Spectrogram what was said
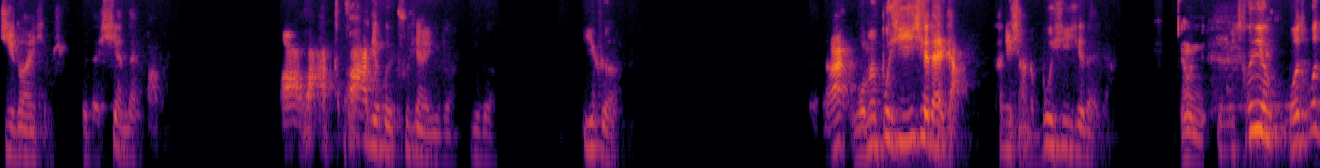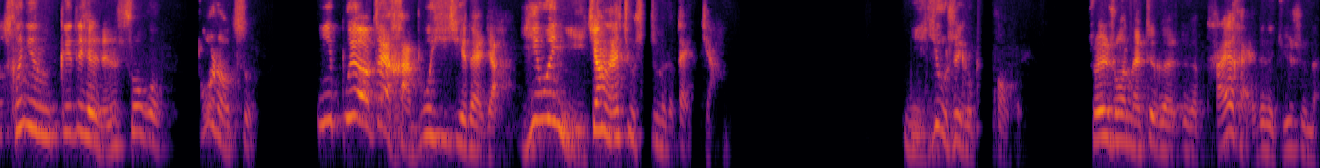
极端形式，就在现代发展，啊哗哗就会出现一个一个一个，哎，我们不惜一切代价，他就想着不惜一切代价。嗯，我曾经我我曾经跟这些人说过多少次。你不要再喊不惜一切代价，因为你将来就是那个代价，你就是一个炮灰。所以说呢，这个这个台海这个局势呢，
